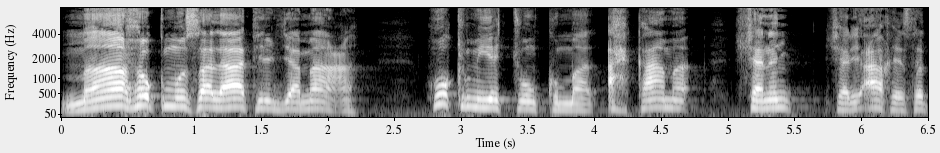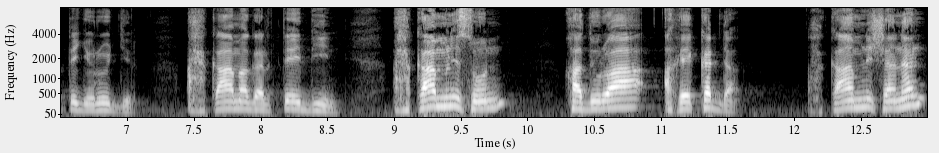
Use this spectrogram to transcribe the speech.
ما حكم صلاة الجماعة؟ حكم يجون كمال. أحكام شنن شريعة خيست جروجر أحكام قرتي دين. أحكام نسون خدرا أخي كدا. أحكام شنن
